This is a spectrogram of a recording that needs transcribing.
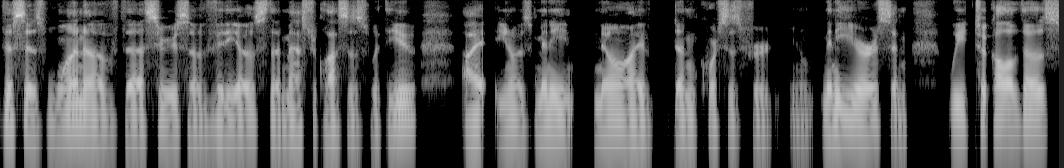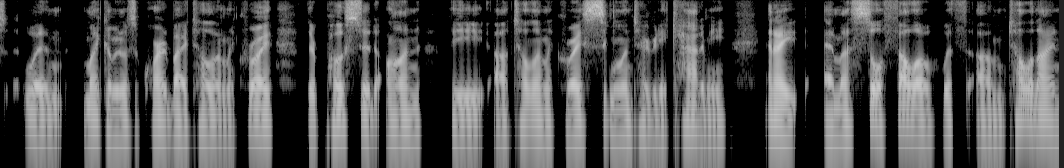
this is one of the series of videos, the masterclasses with you. I you know, as many know, I've done courses for, you know, many years, and we took all of those when my company was acquired by Teledyne LeCroy. They're posted on the, uh, Teledyne LeCroy Signal Integrity Academy, and I am a still a fellow with, um, Teledyne,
